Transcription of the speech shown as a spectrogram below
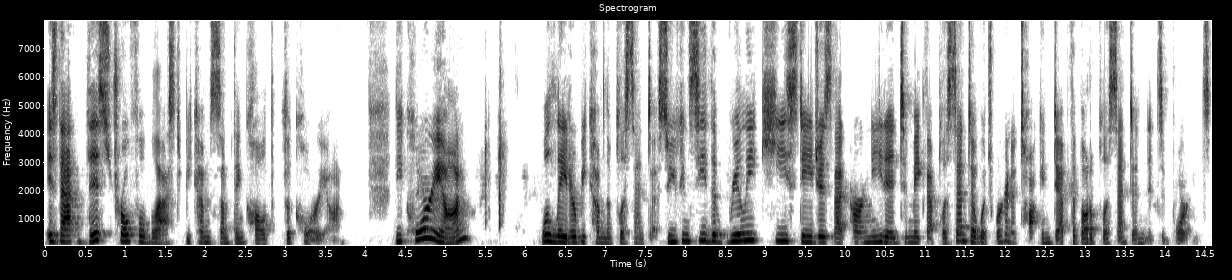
is that this trophoblast becomes something called the chorion. The chorion will later become the placenta. So you can see the really key stages that are needed to make that placenta, which we're going to talk in depth about a placenta and its importance.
